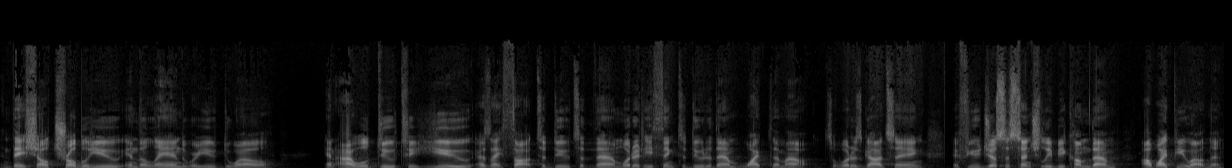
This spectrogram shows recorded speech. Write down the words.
And they shall trouble you in the land where you dwell. And I will do to you as I thought to do to them. What did he think to do to them? Wipe them out. So, what is God saying? If you just essentially become them, I'll wipe you out then.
